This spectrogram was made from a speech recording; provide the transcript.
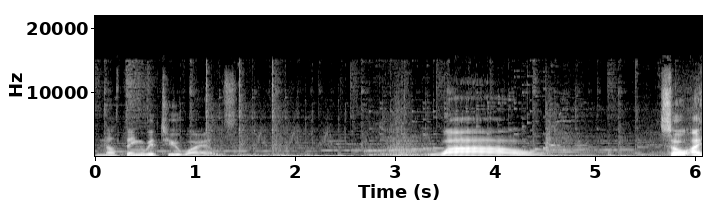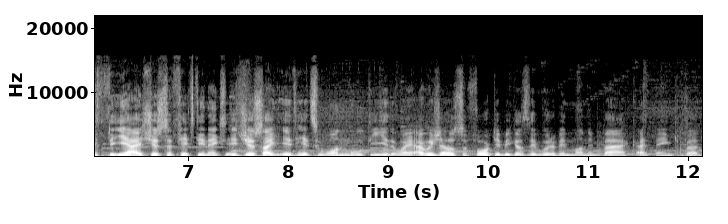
Nothing with two wilds. Wow. So I yeah, it's just a 15x. It's just like it hits one multi either way. I wish I was a 40 because it would have been money back, I think, but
